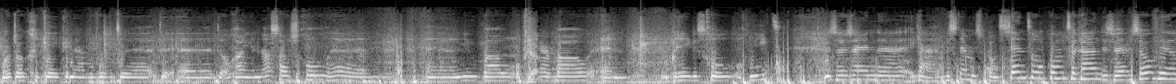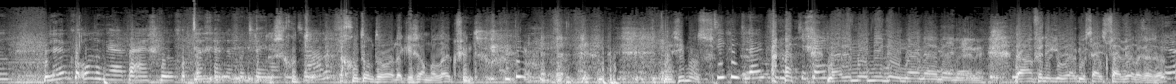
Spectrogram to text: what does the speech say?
wordt ook gekeken naar bijvoorbeeld de, de, de Oranje Nassau school. Hè, uh, nieuwbouw of ja. herbouw en brede school of niet. Dus er zijn, uh, ja, het bestemmingsplan Centrum komt eraan. Dus we hebben zoveel leuke onderwerpen eigenlijk nog op de agenda voor 2012. Goed, goed, om te horen dat je ze allemaal leuk vindt. Ja. Simons. Je het niet leuk vindt, moet je geen... Nee, dat moet je niet doen. Nee, nee, nee, nee. nee. Daarom vind ik jullie ook nog steeds vrijwilligers hoor. Ja,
